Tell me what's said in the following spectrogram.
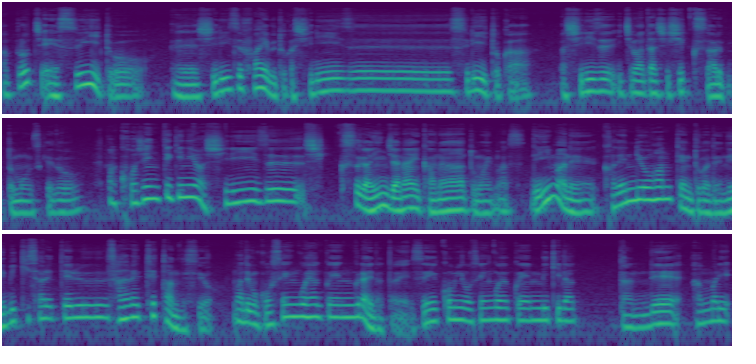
アップローチ SE と、えー、シリーズ5とかシリーズ3とかシリーズ一番新しい6あると思うんですけど、まあ、個人的にはシリーズ6がいいんじゃないかなと思います。で今ね家電量販店とかで値引きされてるされてたんですよ。まあでも5500円ぐらいだったね。税込み5500円引きだったんであんまり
